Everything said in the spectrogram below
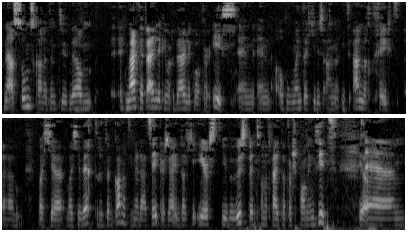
Nou, soms kan het natuurlijk wel het maakt uiteindelijk heel erg duidelijk wat er is. En, en op het moment dat je dus aan iets aandacht geeft um, wat, je, wat je wegdrukt, dan kan het inderdaad zeker zijn dat je eerst je bewust bent van het feit dat er spanning zit. Ja. Um,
